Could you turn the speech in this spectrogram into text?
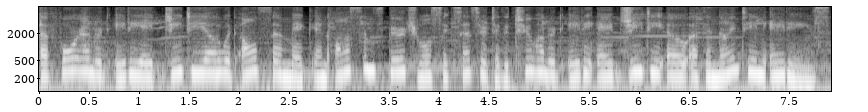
A 488 GTO would also make an awesome spiritual successor to the 288 GTO of the 1980s,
